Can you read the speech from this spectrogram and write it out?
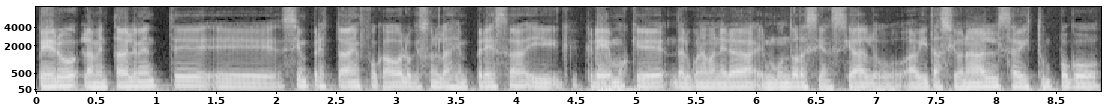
pero lamentablemente eh, siempre está enfocado a lo que son las empresas y creemos que de alguna manera el mundo residencial o habitacional se ha visto un poco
